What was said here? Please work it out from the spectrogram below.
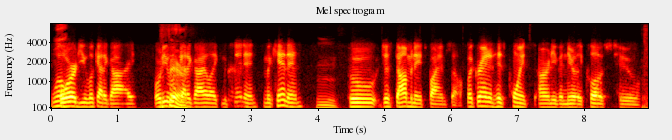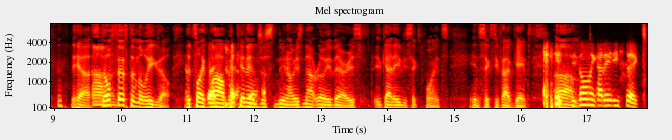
Well, or do you look at a guy, or do you Fair. look at a guy like MacKinnon, MacKinnon, hmm. who just dominates by himself? But granted, his points aren't even nearly close to Yeah, still Um, fifth in the league though. It's like wow, yeah. MacKinnon just you know he's not really there. He's he's got 86 points in 65 games. Um, He's only got 86.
